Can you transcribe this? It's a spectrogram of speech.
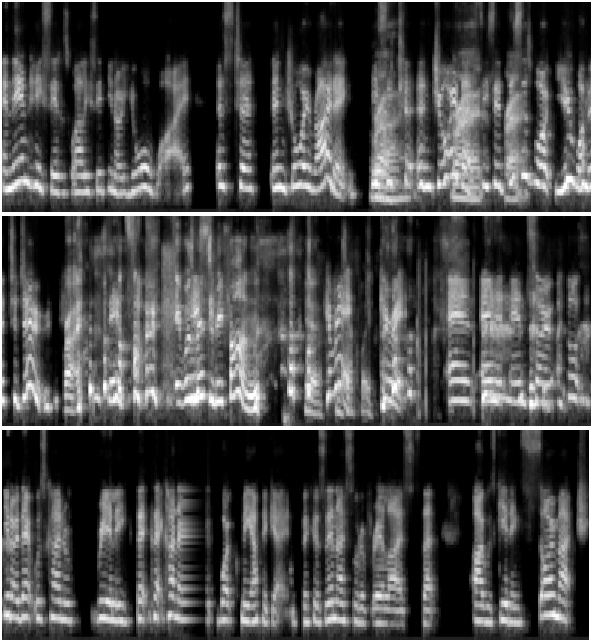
And then he said as well, he said, you know, your why is to enjoy writing. He Right. said to enjoy Right, this. He said, this right. is what you wanted to do. Right. He said, so it was he meant to be fun. yeah, Correct. exactly. correct. and and and so I thought, you know, that was kind of really that that kind of woke me up again because then I sort of realized that I was getting so much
